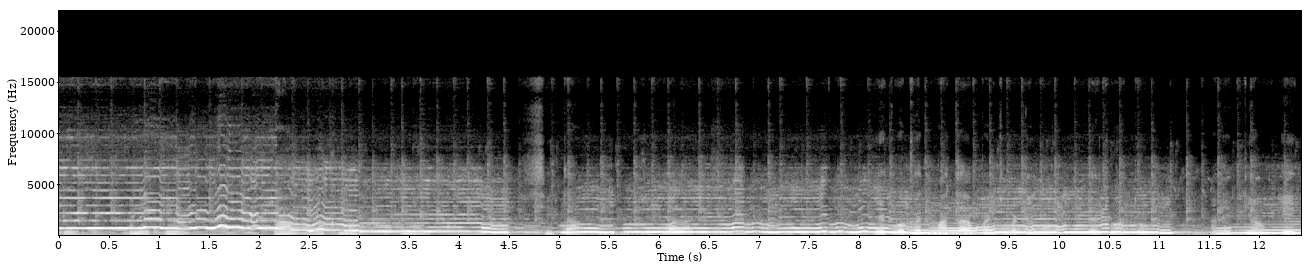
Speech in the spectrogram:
છે અને ત્યાં રામ લક્ષ્મણ અને સીતા છે. એક વખત માતા પંચવટીમાં બેઠો હતો અને ત્યાં એક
